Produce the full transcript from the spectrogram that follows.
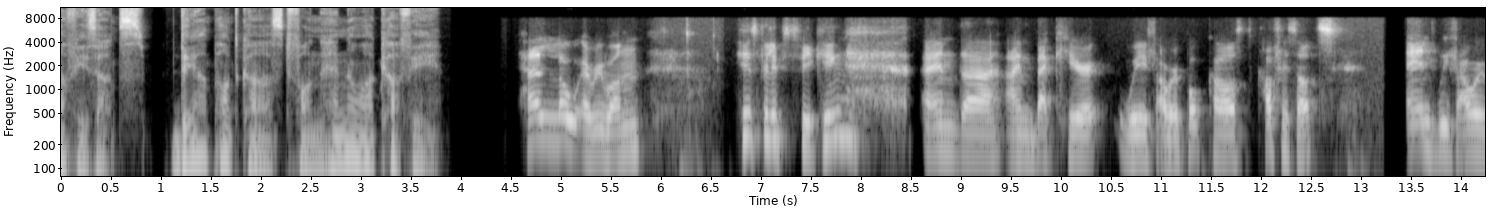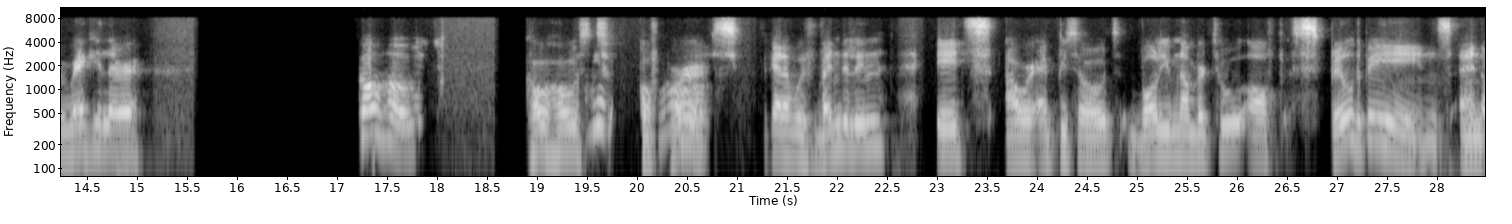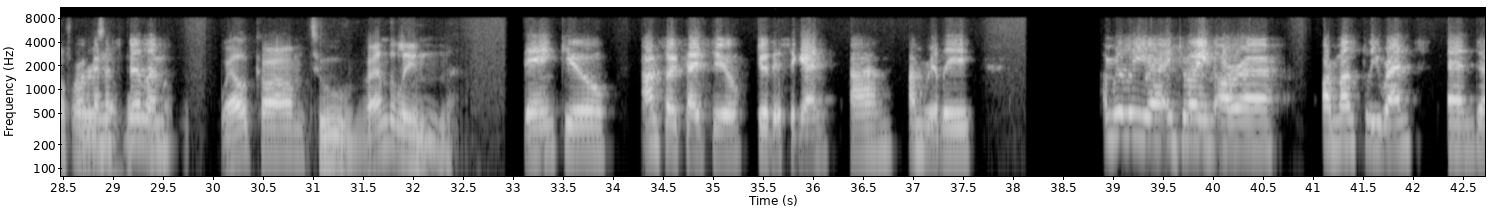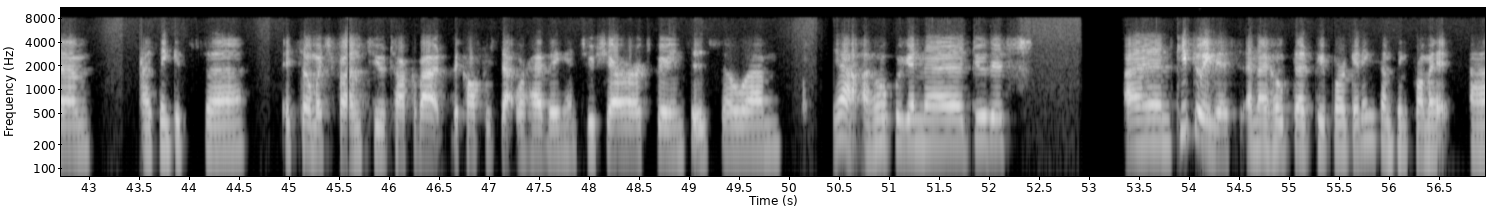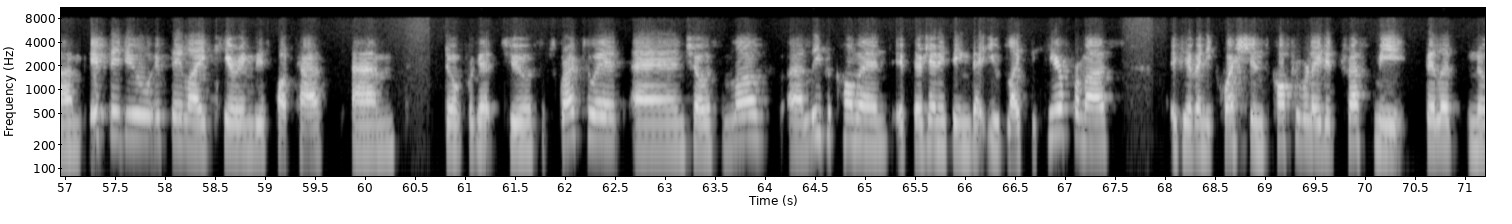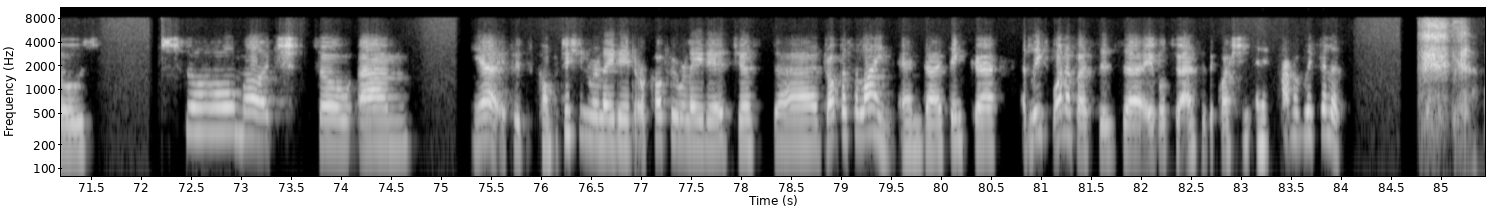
Kaffeesatz, der Podcast von Hennauer Kaffee. Hello, everyone. Here's Philip speaking, and uh, I'm back here with our podcast Kaffeesatz and with our regular co-host. co-host, of Oh. course, together with Wendelin. It's our episode, volume number two of Spilled Beans, and of We're course, gonna a spill warm 'em. Welcome to Wendelin. Thank you. I'm so excited to do this again. Um, I'm really, I'm really uh, enjoying our uh, our monthly rant, and um, I think it's uh, it's so much fun to talk about the coffees that we're having and to share our experiences. So um, yeah, I hope we're gonna do this and keep doing this, and I hope that people are getting something from it. Um, if they do, if they like hearing these podcasts. Um, don't forget to subscribe to it and show us some love. Uh, leave a comment if there's anything that you'd like to hear from us. If you have any questions, coffee related, trust me, Philip knows so much. So, um, yeah, if it's competition related or coffee related, just uh, drop us a line. And I think uh, at least one of us is uh, able to answer the question, and it's probably Philip.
